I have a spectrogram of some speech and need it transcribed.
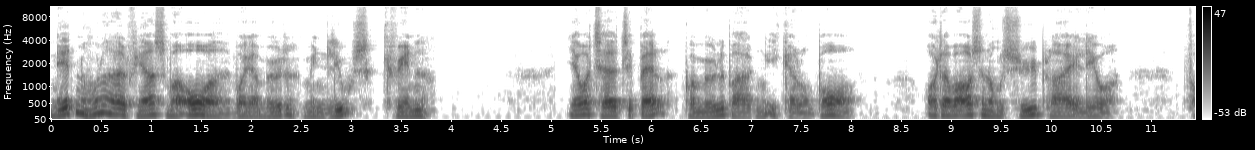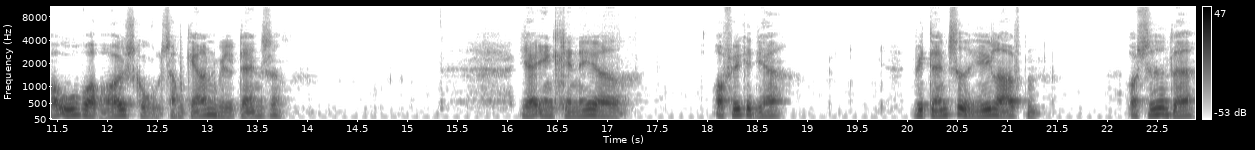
1970 var året, hvor jeg mødte min livs kvinde. Jeg var taget til bal på Møllebakken i Kalundborg, og der var også nogle sygeplejeelever fra Urup Højskole, som gerne ville danse. Jeg inklinerede og fik et ja. Vi dansede hele aften, og siden da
